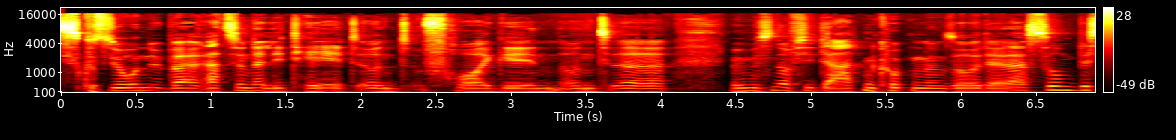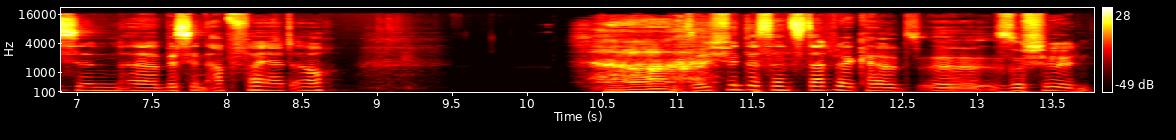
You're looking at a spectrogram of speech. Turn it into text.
Diskussion über Rationalität und Vorgehen und äh, wir müssen auf die Daten gucken und so, der das so ein bisschen, äh, bisschen abfeiert auch? Ja. Also ich finde das an Star Trek halt äh, so schön,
